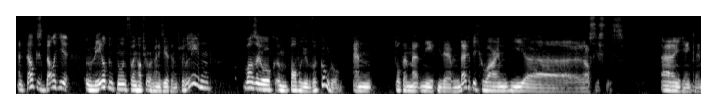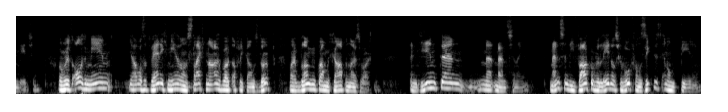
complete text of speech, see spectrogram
En telkens België een wereldtentoonstelling had georganiseerd in het verleden, was er ook een paviljoen voor Congo. En tot en met 1935 waren die uh, racistisch. En geen klein beetje. Over het algemeen ja, was het weinig meer dan een slecht nagebouwd Afrikaans dorp waar blanken kwamen gapen naar zwarten. Een dierentuin met mensen erin. Mensen die vaak overleden als gevolg van ziektes en ontpering.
